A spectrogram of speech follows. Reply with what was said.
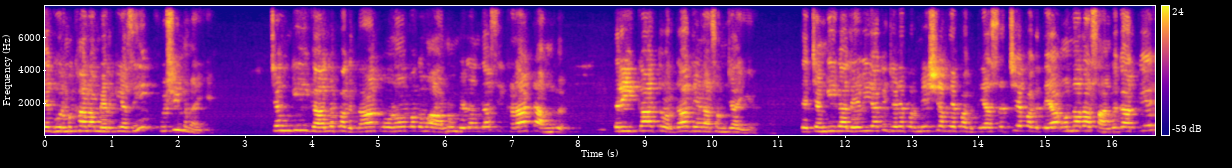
ਤੇ ਗੁਰਮੁਖਾਂ ਨਾਲ ਮਿਲ ਕੇ ਅਸੀਂ ਖੁਸ਼ੀ ਮਨਾਈਏ। ਚੰਗੀ ਗੱਲ ਭਗਤਾਂ ਕੋਲੋਂ ਭਗਵਾਨ ਨੂੰ ਮਿਲਣ ਦਾ ਸਿੱਖਣਾ ਢੰਗ ਤਰੀਕਾ ਧੁਰਦਾ ਦੇਣਾ ਸਮਝਾਈਏ। ਤੇ ਚੰਗੀ ਗੱਲ ਇਹ ਵੀ ਆ ਕਿ ਜਿਹੜੇ ਪਰਮੇਸ਼ਰ ਦੇ ਭਗਤ ਆ, ਸੱਚੇ ਭਗਤ ਆ, ਉਹਨਾਂ ਦਾ ਸੰਗ ਕਰਕੇ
